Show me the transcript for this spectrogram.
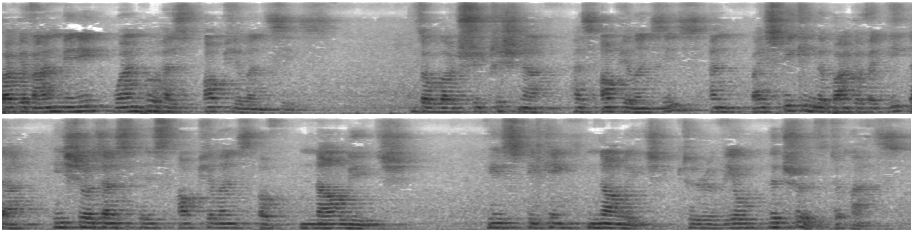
Bhagavan meaning one who has opulences. So Lord Sri Krishna has opulences and by speaking the Bhagavad Gita, he shows us his opulence of knowledge He's speaking knowledge to reveal the truth to us.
